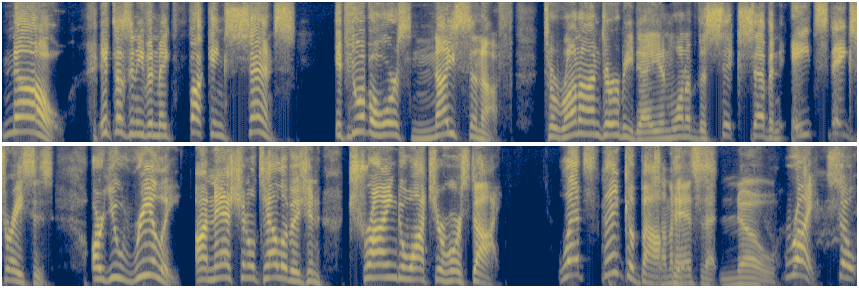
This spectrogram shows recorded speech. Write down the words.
No, it doesn't even make fucking sense. If you have a horse nice enough to run on Derby Day in one of the six, seven, eight stakes races, are you really on national television trying to watch your horse die? Let's think about I'm going to answer that. No. Right. So,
